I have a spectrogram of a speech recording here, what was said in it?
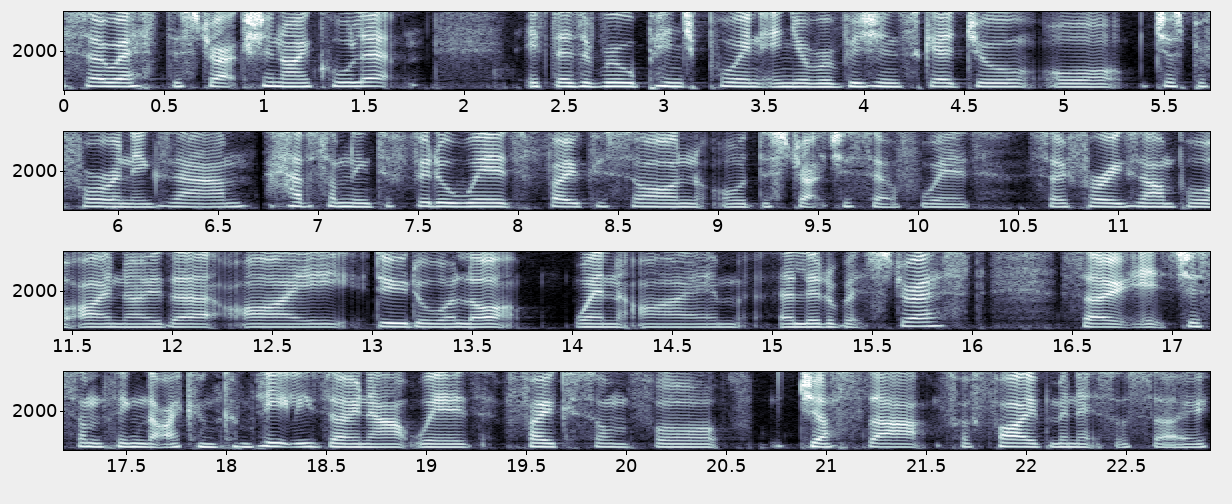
SOS distraction, I call it. If there's a real pinch point in your revision schedule or just before an exam, have something to fiddle with, focus on, or distract yourself with. So, for example, I know that I doodle a lot when I'm a little bit stressed. So it's just something that I can completely zone out with, focus on for just that for five minutes or so,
